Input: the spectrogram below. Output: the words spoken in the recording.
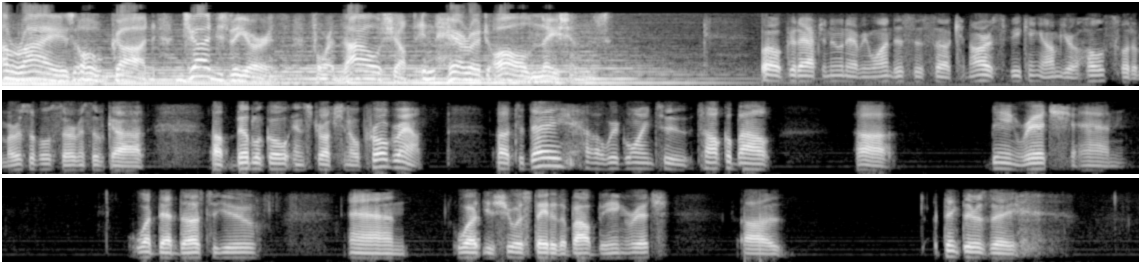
Arise, O God, judge the earth, for thou shalt inherit all nations. Well, good afternoon, everyone. This is uh, Kennard speaking. I'm your host for the Merciful Servants of God, a biblical instructional program. Uh, today, uh, we're going to talk about uh, being rich and what that does to you, and what Yeshua stated about being rich. Uh, I think there's a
